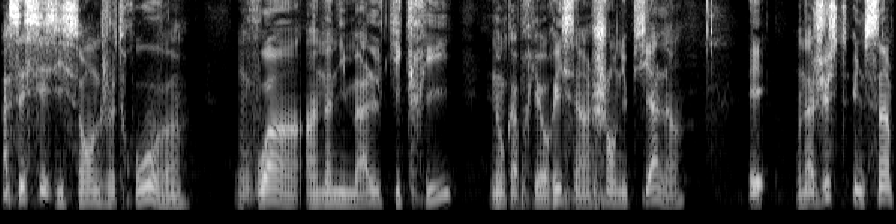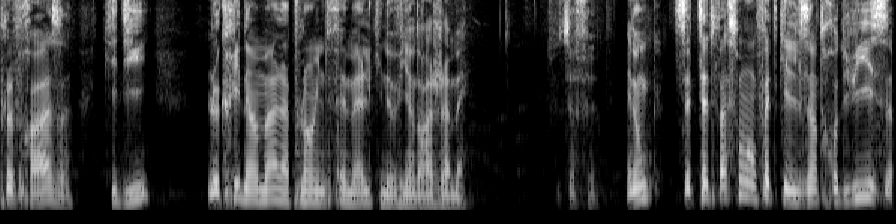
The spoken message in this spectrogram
assez saisissante, je trouve. On voit un, un animal qui crie, donc a priori c'est un chant nuptial, hein. et on a juste une simple phrase qui dit le cri d'un mâle appelant une femelle qui ne viendra jamais. Tout à fait. Et donc, c'est de cette façon en fait qu'ils introduisent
